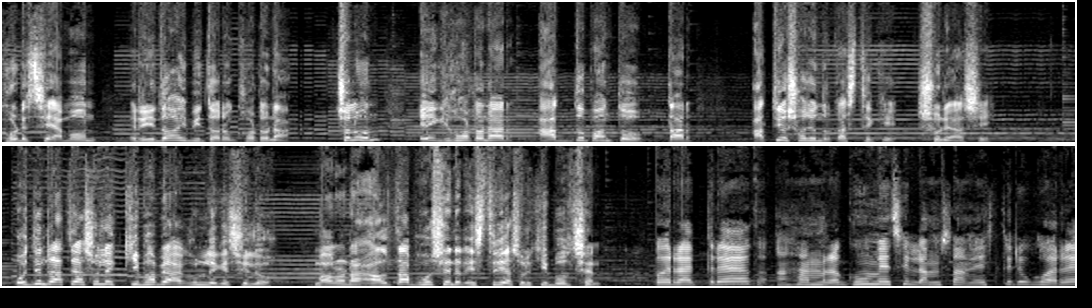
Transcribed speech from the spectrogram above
ঘটেছে এমন হৃদয় বিতরক ঘটনা। চলুন এই ঘটনার আদ্যপান্ত তার আত্মীয় স্বজনদের কাছ থেকে শুনে আসি। ওই দিন রাতে আসলে কীভাবে আগুন লেগেছিল? মাওলানা আলতাফ হোসেনের স্ত্রী আসলে কি বলছেন? ওই রাত্রে আমরা ঘুমেছিলাম, স্বামী স্ত্রী ঘরে।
